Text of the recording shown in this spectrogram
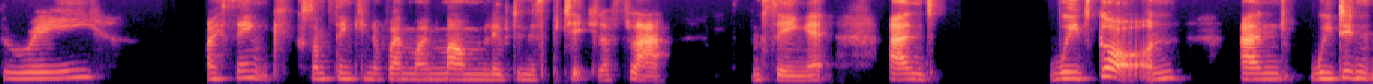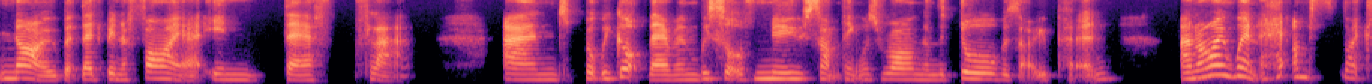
three I think, because I'm thinking of when my mum lived in this particular flat. I'm seeing it. And we'd gone and we didn't know, but there'd been a fire in their flat. And but we got there and we sort of knew something was wrong and the door was open. And I went, I'm like,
